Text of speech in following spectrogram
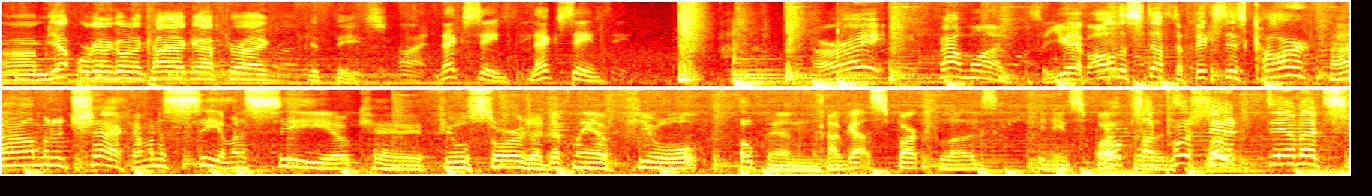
Um, yep, we're gonna go in a kayak after I get these. All right, next scene. Next scene. All right, found one. So you have all the stuff to fix this car? I'm gonna check. I'm gonna see. I'm gonna see. Okay, fuel storage. I definitely have fuel open. I've got spark plugs. You need spark plugs. Oops, I pushed Whoa. it. Damn it.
